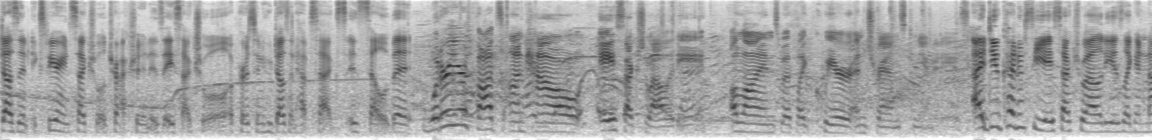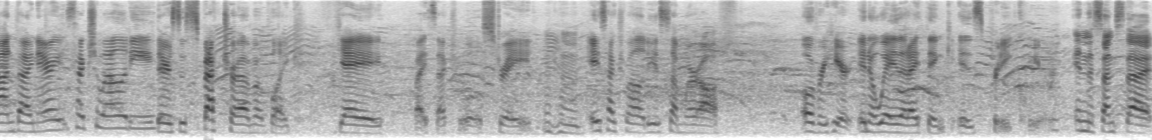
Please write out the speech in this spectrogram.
doesn't experience sexual attraction is asexual. A person who doesn't have sex is celibate. What are your thoughts on how asexuality aligns with like queer and trans communities? I do kind of see asexuality as like a non binary sexuality. There's a spectrum of like gay, bisexual, straight. Mm-hmm. Asexuality is somewhere off over here in a way that I think is pretty queer. in the sense that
